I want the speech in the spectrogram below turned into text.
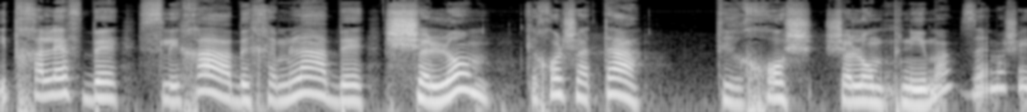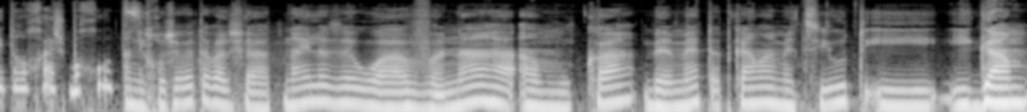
יתחלף בסליחה, בחמלה, בשלום, ככל שאתה תרכוש שלום פנימה, זה מה שיתרחש בחוץ. אני חושבת אבל שהתנאי לזה הוא ההבנה העמוקה באמת עד כמה המציאות היא, היא גם,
